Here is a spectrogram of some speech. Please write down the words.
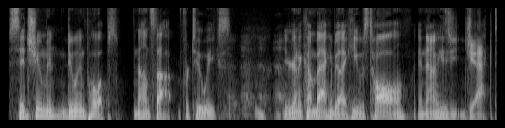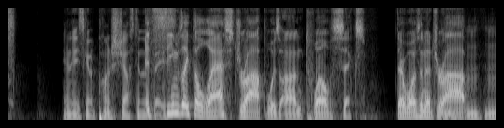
Sid Shuman doing pull ups nonstop for two weeks. You're going to come back and be like, he was tall and now he's jacked. And then he's going to punch Justin in the face. It face. seems like the last drop was on 12-6. There wasn't a drop Mm-hmm.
